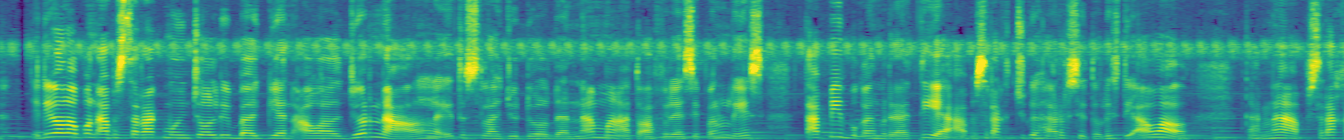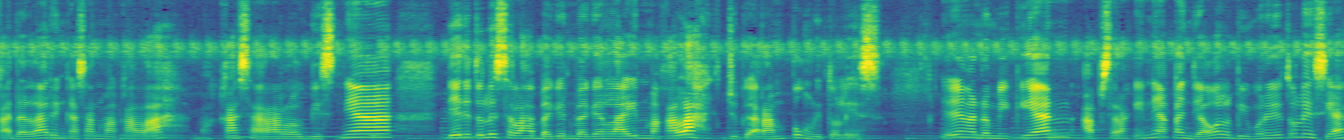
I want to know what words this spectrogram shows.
Jadi walaupun abstrak muncul di bagian awal jurnal, yaitu setelah judul dan nama atau afiliasi penulis, tapi bukan berarti ya abstrak juga harus ditulis di awal. Karena abstrak adalah ringkasan makalah, maka secara logisnya dia ditulis setelah bagian-bagian lain makalah juga rampung ditulis. Jadi dengan demikian abstrak ini akan jauh lebih mudah ditulis ya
